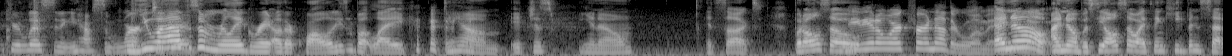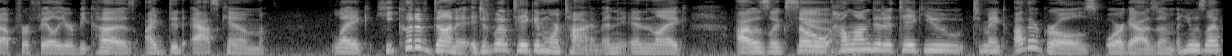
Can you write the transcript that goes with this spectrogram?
if you're listening, you have some work. you have do. some really great other qualities, but like, damn, it just, you know, it sucked. But also, Maybe it'll work for another woman. I know. I know, but see, also, I think he'd been set up for failure because I did ask him, like, he could have done it. It just would have taken more time, and and like, I was like, so Yeah. how long did it take you to make other girls orgasm? And he was like,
